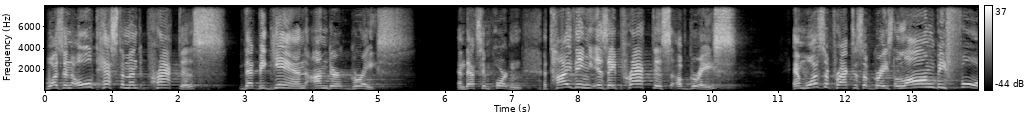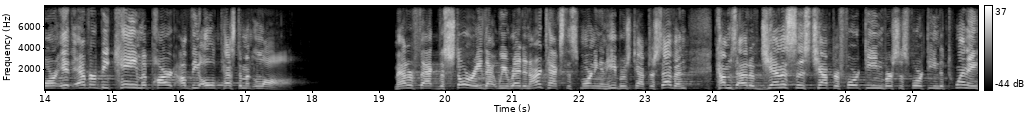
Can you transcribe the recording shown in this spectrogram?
was an Old Testament practice that began under grace. And that's important. Tithing is a practice of grace and was a practice of grace long before it ever became a part of the Old Testament law. Matter of fact, the story that we read in our text this morning in Hebrews chapter 7 comes out of Genesis chapter 14, verses 14 to 20.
